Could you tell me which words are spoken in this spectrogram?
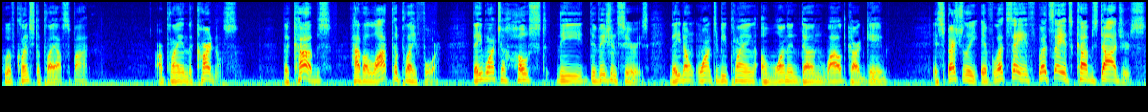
who have clinched a playoff spot, are playing the Cardinals. The Cubs have a lot to play for. They want to host the division series. They don't want to be playing a one and done wild card game. Especially if let's say if, let's say it's Cubs Dodgers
